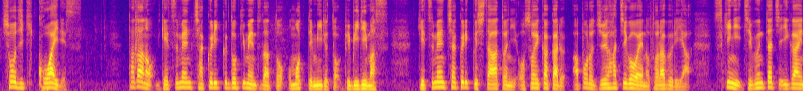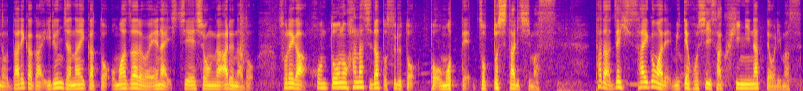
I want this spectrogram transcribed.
正直怖いです。ただの月面着陸ドキュメントだと思ってみるとビビります。月面着陸した後に襲いかかるアポロ18号へのトラブルや月に自分たち以外の誰かがいるんじゃないかと思わざるを得ないシチュエーションがあるなどそれが本当の話だとするとと思ってゾッとしたりします。ただぜひ最後まで見てほしい作品になっております。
